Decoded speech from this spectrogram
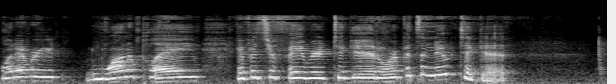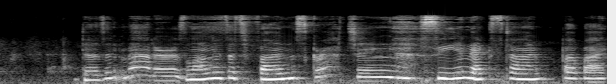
whatever you want to play, if it's your favorite ticket or if it's a new ticket. Doesn't matter as long as it's fun scratching. See you next time. Bye bye.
